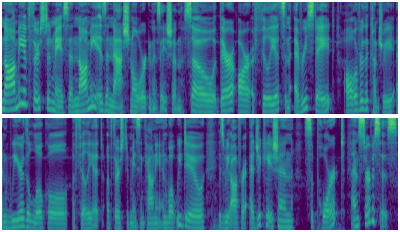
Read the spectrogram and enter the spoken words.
NAMI of Thurston Mason, NAMI is a national organization. So there are affiliates in every state, all over the country, and we are the local affiliate of Thurston Mason County. And what we do is we offer education, support, and services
